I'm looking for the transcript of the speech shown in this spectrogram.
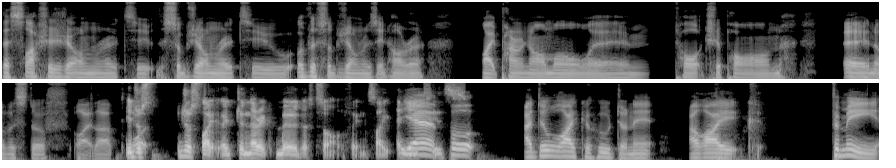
the slasher genre to the subgenre to other subgenres in horror, like paranormal, um, torture porn, and other stuff like that. It just just like a generic murder sort of thing. It's like 80s. yeah, but I do like a who done it. I like for me,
